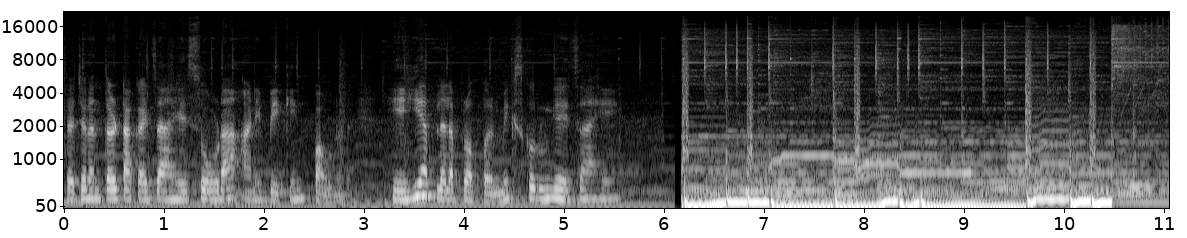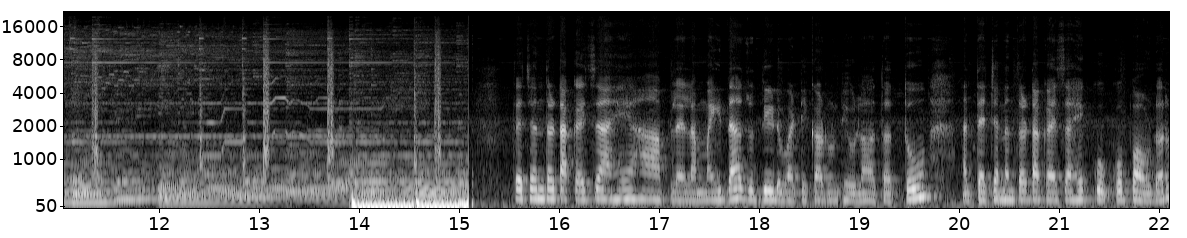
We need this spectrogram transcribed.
त्याच्यानंतर टाकायचं आहे सोडा आणि बेकिंग पावडर हेही आपल्याला प्रॉपर मिक्स करून घ्यायचं आहे. त्याच्यानंतर टाकायचा आहे हा आपल्याला मैदा जो दीड वाटी काढून ठेवला होता तो. आणि त्याच्यानंतर टाकायचा आहे कोको पावडर.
